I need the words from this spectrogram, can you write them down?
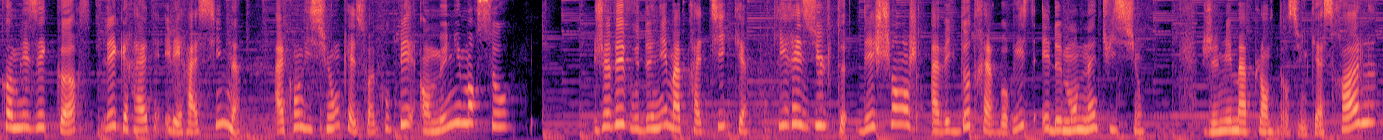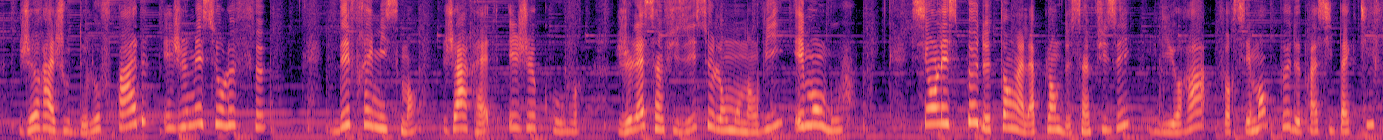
comme les écorces, les graines et les racines, à condition qu'elles soient coupées en menus morceaux. Je vais vous donner ma pratique qui résulte d'échanges avec d'autres herboristes et de mon intuition. Je mets ma plante dans une casserole, je rajoute de l'eau froide et je mets sur le feu. Défrémissement, j'arrête et je couvre. Je laisse infuser selon mon envie et mon goût. Si on laisse peu de temps à la plante de s'infuser, il y aura forcément peu de principes actifs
